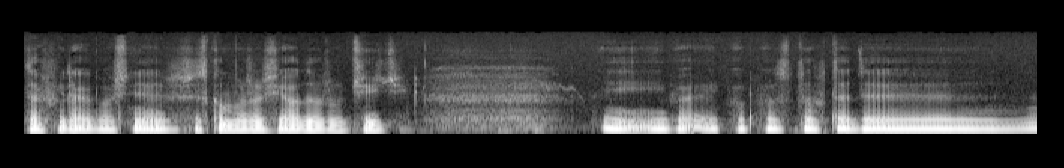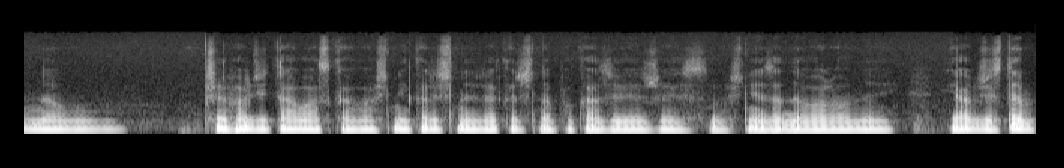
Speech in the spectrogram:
za chwilę właśnie wszystko może się odwrócić. I, i, i po prostu wtedy no, przychodzi ta łaska właśnie Kryszny, że Kryszna pokazuje, że jest właśnie zadowolony. Ja już jestem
